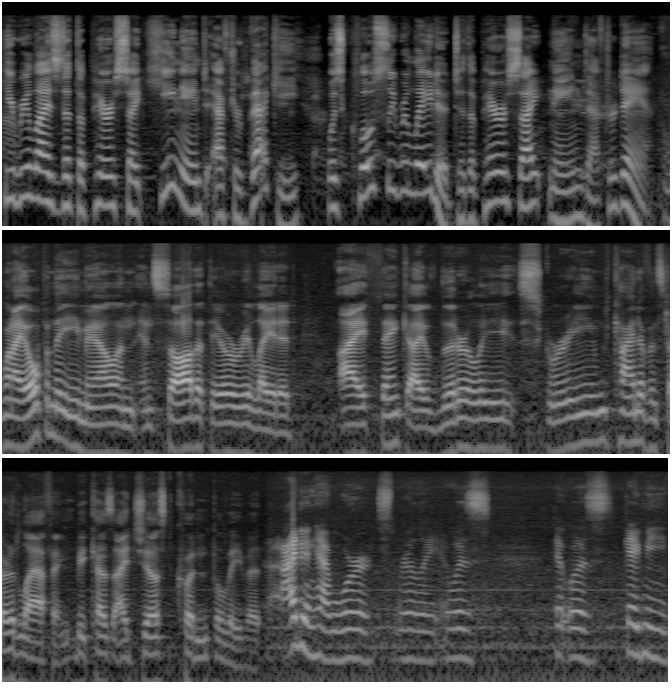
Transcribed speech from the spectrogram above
he realized that the parasite he named after Becky was closely related to the parasite named after Dan. When I opened the email and, and saw that they were related, I think I literally screamed kind of and started laughing because I just couldn't believe it. I didn't have words really. It was it was gave me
